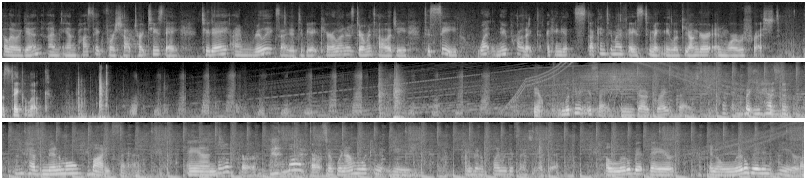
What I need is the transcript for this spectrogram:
Hello again, I'm Anne Postic for Shoptart Tuesday. Today I'm really excited to be at Carolina's Dermatology to see what new product I can get stuck into my face to make me look younger and more refreshed. Let's take a look. Now, looking at your face, I mean, you've got a great face, but you have you have minimal body fat, and Love her. Love her. so when I'm looking at you, I'm going to play with your face a little bit, a little bit there, and a little bit in here,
